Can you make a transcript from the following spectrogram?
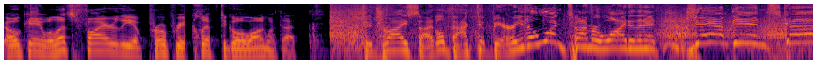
Okay, well, let's fire the appropriate clip to go along with that. to Draisaitl, back to Barrie, The one-timer wide of the net, jammed in, scores!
